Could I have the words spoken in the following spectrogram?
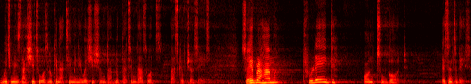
which means that she too was looking at him in a way she shouldn't have looked at him. That's what that scripture says. So Abraham prayed unto God. Listen to this.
